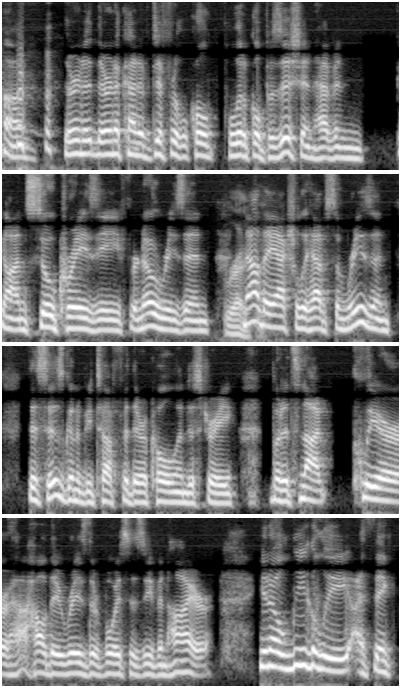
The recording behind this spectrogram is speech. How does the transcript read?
um, they're in a, they're in a kind of difficult political position, having gone so crazy for no reason. Right. Now they actually have some reason. This is going to be tough for their coal industry, but it's not clear how they raise their voices even higher. You know, legally, I think,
